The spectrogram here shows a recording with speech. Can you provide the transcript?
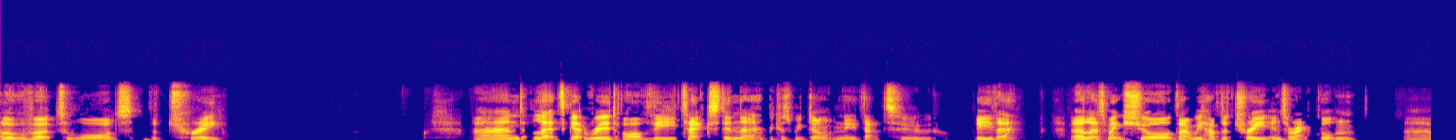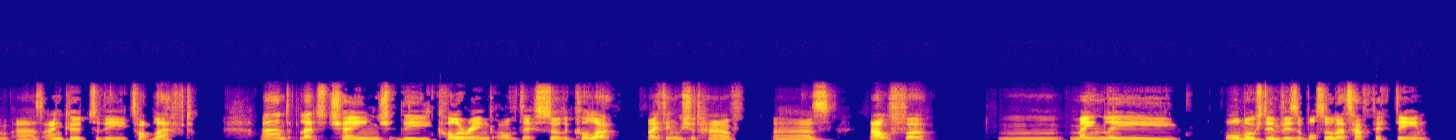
over towards the tree. And let's get rid of the text in there because we don't need that to be there. Uh, let's make sure that we have the tree interact button um, as anchored to the top left. And let's change the coloring of this. So the color, I think we should have as alpha, mm, mainly almost invisible. So let's have 15.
